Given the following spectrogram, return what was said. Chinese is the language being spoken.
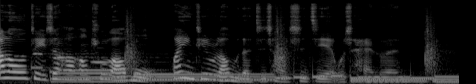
Hello，这里是行行出老母，欢迎进入老母的职场世界，我是海伦。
